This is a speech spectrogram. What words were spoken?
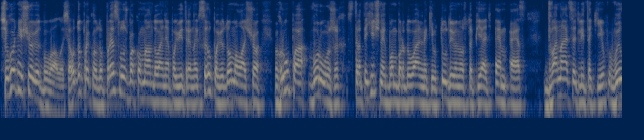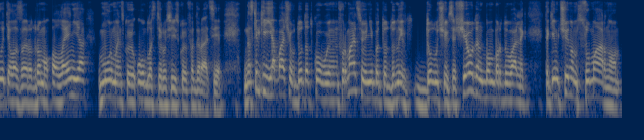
Сьогодні що відбувалося? От, до прикладу, прес-служба командування повітряних сил повідомила, що група ворожих стратегічних бомбардувальників Ту 95 МС 12 літаків вилетіла з аеродрому Оленя Мурманської області Російської Федерації. Наскільки я бачив додаткову інформацію, нібито до них долучився ще один бомбардувальник. Таким чином, сумарно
